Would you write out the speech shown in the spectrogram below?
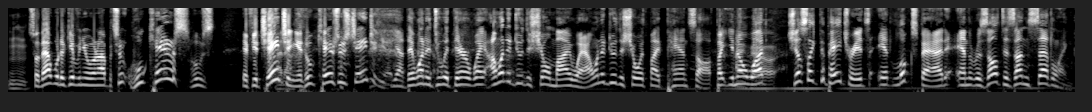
Mm-hmm. So that would have given you an opportunity. Who cares who's if you're changing it? Who cares who's changing it? Yeah, they want to do it their way. I want to do the show my way. I want to do the show with my pants off. But you know, know. what? Just like the Patriots, it looks bad, and the result is unsettling.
